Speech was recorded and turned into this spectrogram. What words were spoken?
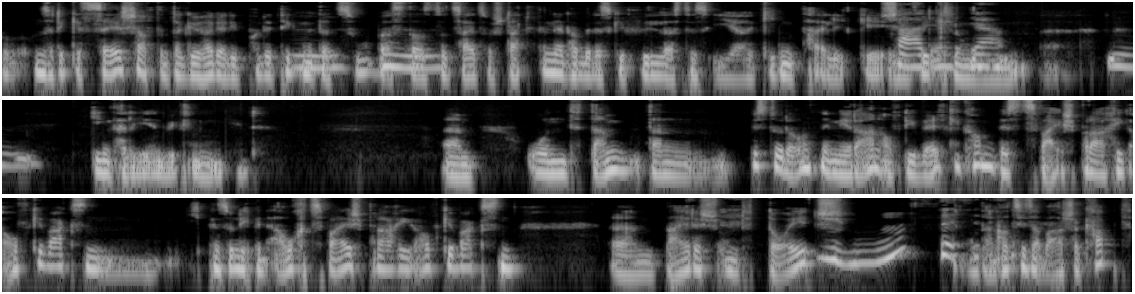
unsere Gesellschaft, und da gehört ja die Politik mm. mit mhm. dazu, was mm. da zurzeit so stattfindet, habe ich das Gefühl, dass das eher gegenteilige Schade, Entwicklungen, ja. äh, mm. gegenteilige Entwicklungen geht. Ähm, und dann, dann bist du da unten im Iran auf die Welt gekommen, bist zweisprachig aufgewachsen. Ich persönlich bin auch zweisprachig aufgewachsen ähm, Bayerisch und Deutsch. Mhm. Und dann hat sie es aber auch schon gehabt.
